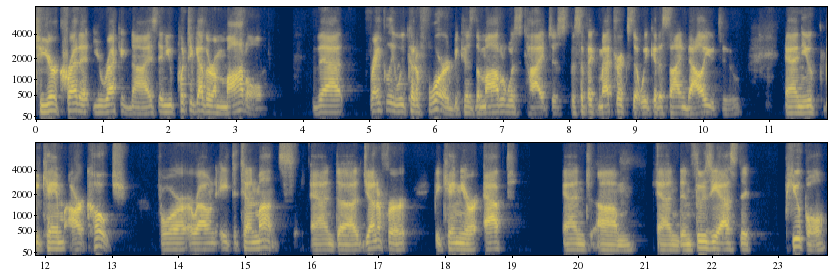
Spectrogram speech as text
To your credit, you recognized and you put together a model that frankly we could afford because the model was tied to specific metrics that we could assign value to. And you became our coach for around eight to 10 months and uh, Jennifer became your apt and um, and enthusiastic pupil,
